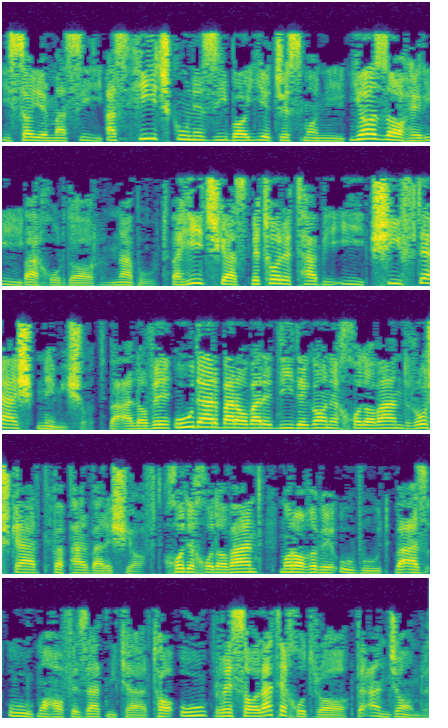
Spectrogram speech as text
عیسی مسیح از هیچ گونه زیبایی جسمانی یا ظاهری برخوردار نبود و هیچ کس به طور طبیعی شیفته اش نمی‌شد و علاوه او در برابر دیدگان خداوند رشد کرد و پرورش یافت. خود خداوند مراقب او بود و از او محافظت می کرد تا او رسالت خود را به انجام رساند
